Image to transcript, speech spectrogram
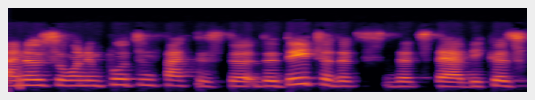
And also one important fact is the the data that's that's there because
